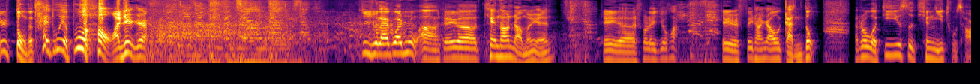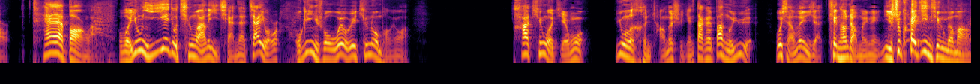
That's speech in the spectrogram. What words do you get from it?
这懂得太多也不好啊，这是。继续来关注啊，这个天堂掌门人，这个说了一句话。这是非常让我感动。他说：“我第一次听你吐槽，太棒了！我用一夜就听完了以前的，加油！我跟你说，我有位听众朋友啊，他听我节目用了很长的时间，大概半个月。我想问一下，天堂掌门人，你是快进听的吗？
